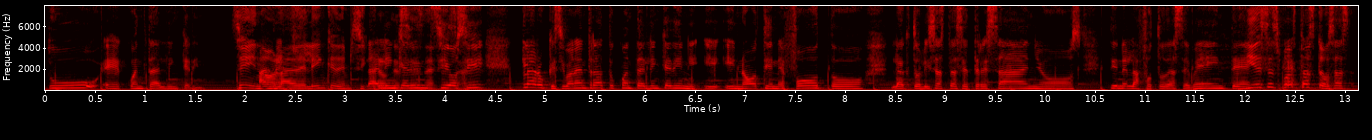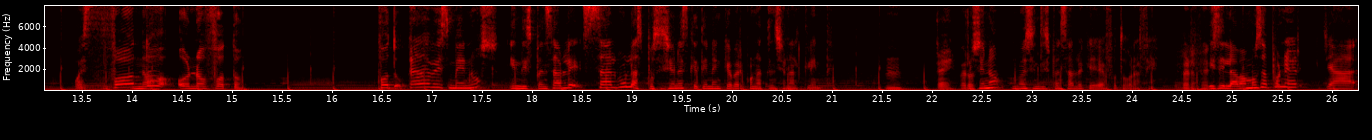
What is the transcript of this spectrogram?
tu eh, cuenta de LinkedIn. Sí, no, la de LinkedIn sí La creo LinkedIn sí o sí. Claro que si van a entrar a tu cuenta de LinkedIn y, y- y no tiene foto, la actualizaste hace tres años, tiene la foto de hace 20. ¿Y ese es buen Estas cosas, pues. ¿Foto no. o no foto? Foto, cada vez menos indispensable, salvo las posiciones que tienen que ver con atención al cliente. Mm, Pero si no, no es indispensable que haya fotografía. perfecto. Y si la vamos a poner, ya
